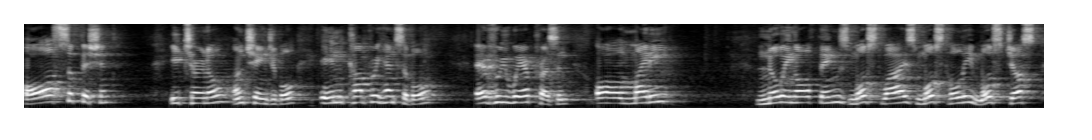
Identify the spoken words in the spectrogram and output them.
all sufficient, eternal, unchangeable, incomprehensible, everywhere present, almighty, knowing all things, most wise, most holy, most just,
